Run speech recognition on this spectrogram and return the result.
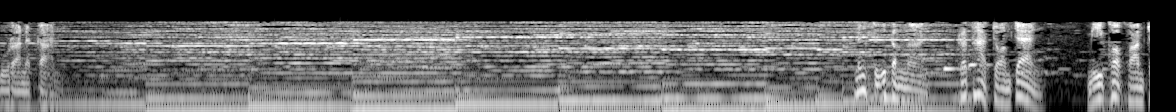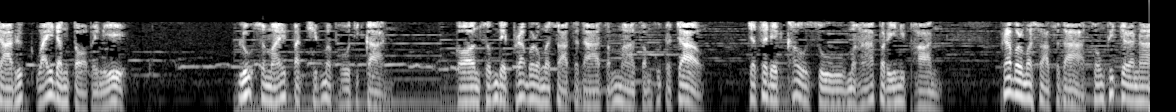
โบราณกาล หนังสือตำนานพระธาตุจอมแจ้ง มีข้อความจารึกไว้ดังต่อไปนี้ ลุสมัยปัจฉิมโพธิการ ก่อนสมเด็จพระบรมศาสดาสัมมาสัมพุทธเจ้า จะเสด็จเข้าสู่มหาปรินิพาน พระบรมศาสดาทรงพิจารณา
